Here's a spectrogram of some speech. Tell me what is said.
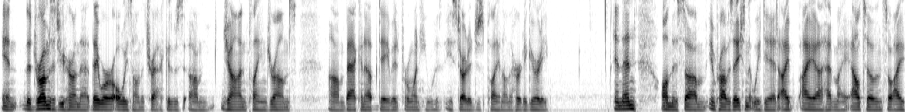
And the drums that you hear on that they were always on the track. It was um, john playing drums um, backing up david for when he was he started just playing on the hurdy-gurdy and then on this um, improvisation that we did i, I uh, had my alto and so I,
